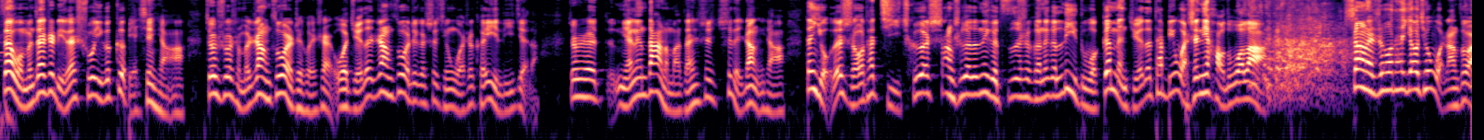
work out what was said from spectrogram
在我们在这里再说一个个别现象啊，就是说什么让座这回事儿，我觉得让座这个事情我是可以理解的，就是年龄大了嘛，咱是是得让一下啊。但有的时候他挤车上车的那个姿势和那个力度，我根本觉得他比我身体好多了。上来之后他要求我让座，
